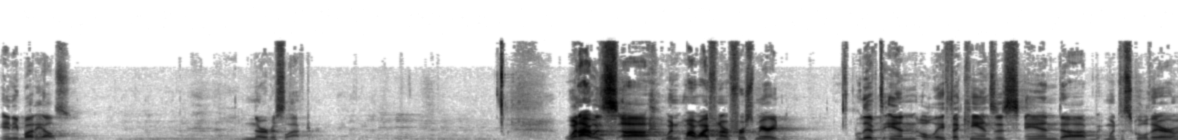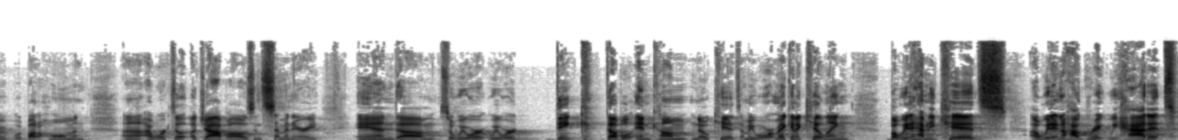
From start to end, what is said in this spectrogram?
Anybody else? Nervous laughter. When I was, uh, when my wife and I were first married, lived in Olathe, Kansas, and uh, went to school there. And we bought a home, and uh, I worked a, a, job while I was in seminary. And um, so we were, we were dink, double income, no kids. I mean, we weren't making a killing, but we didn't have any kids. Uh, we didn't know how great we had it.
